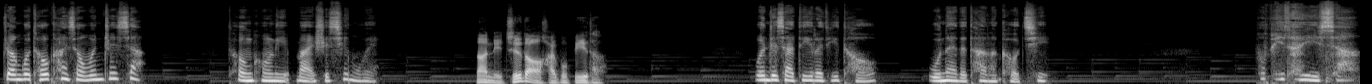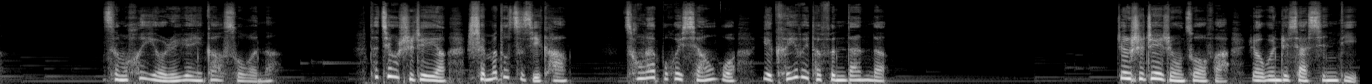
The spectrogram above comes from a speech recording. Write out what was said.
转过头看向温之夏，瞳孔里满是兴味。那你知道还不逼他？温之夏低了低头，无奈的叹了口气。不逼他一下，怎么会有人愿意告诉我呢？他就是这样，什么都自己扛，从来不会想我也可以为他分担的。正是这种做法，让温之夏心底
